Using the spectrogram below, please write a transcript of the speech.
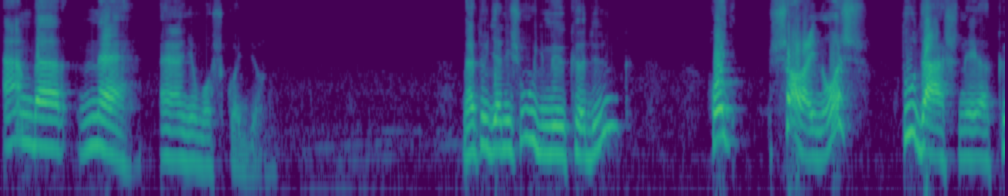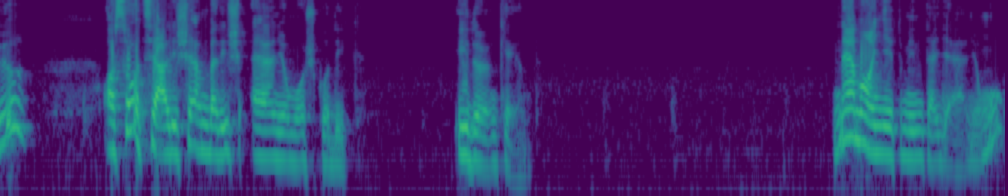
ember ne elnyomoskodjon. Mert ugyanis úgy működünk hogy sajnos tudás nélkül a szociális ember is elnyomoskodik időnként. Nem annyit mint egy elnyomó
